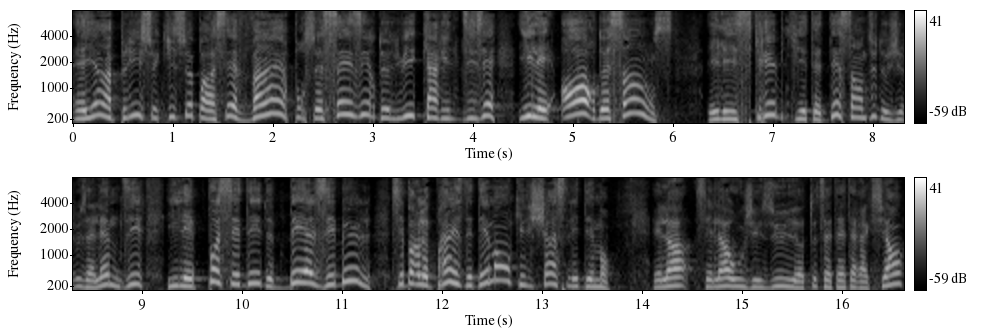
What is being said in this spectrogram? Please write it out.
ayant appris ce qui se passait, vinrent pour se saisir de lui, car ils disaient, il est hors de sens. Et les scribes qui étaient descendus de Jérusalem dirent, il est possédé de Béelzébul, c'est par le prince des démons qu'il chasse les démons. Et là, c'est là où Jésus a toute cette interaction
